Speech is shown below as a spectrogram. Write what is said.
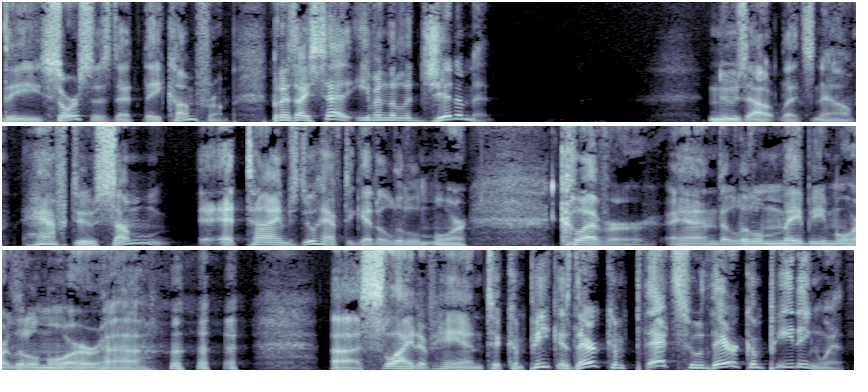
the sources that they come from. But as I said, even the legitimate news outlets now have to some at times do have to get a little more clever and a little maybe more a little more uh, uh, sleight of hand to compete because they're comp- that's who they're competing with.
